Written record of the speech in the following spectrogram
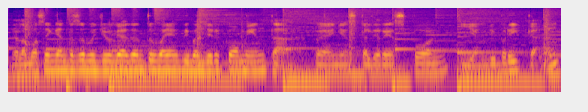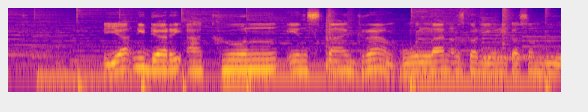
Dalam postingan tersebut juga tentu banyak dibanjiri komentar, banyak sekali respon yang diberikan yakni dari akun Instagram Wulan underscore Yuni 02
